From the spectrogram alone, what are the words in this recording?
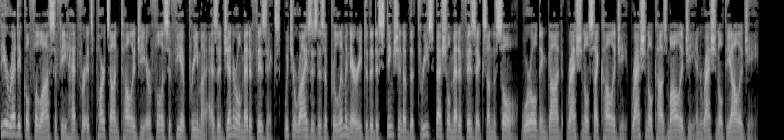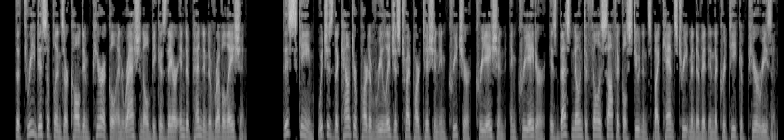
Theoretical philosophy had for its parts ontology or philosophia prima as a general metaphysics, which arises as a preliminary to the distinction of the three special metaphysics on the soul, world and God, rational psychology, rational cosmology and rational theology. The three disciplines are called empirical and rational because they are independent of revelation. This scheme, which is the counterpart of religious tripartition in creature, creation, and creator, is best known to philosophical students by Kant's treatment of it in the Critique of Pure Reason.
